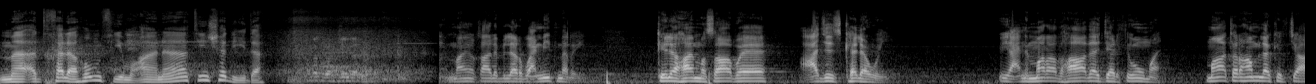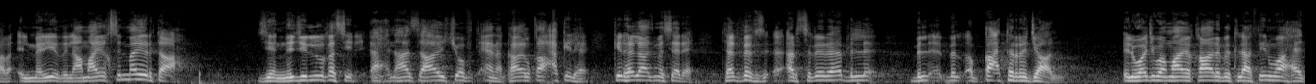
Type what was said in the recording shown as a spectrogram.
ما أدخلهم في معاناة شديدة. ما يقارب ال 400 مريض. كلها هاي مصابة عجز كلوي. يعني مرض هذا جرثومة. ما ترهم لك المريض إذا ما يغسل ما يرتاح. زين نجي للغسيل. إحنا هسه هاي شفت عينك هاي القاعة كلها كلها لازم سره ثلاث ارسلها بال بقاعة الرجال. الوجبة ما يقارب 30 واحد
